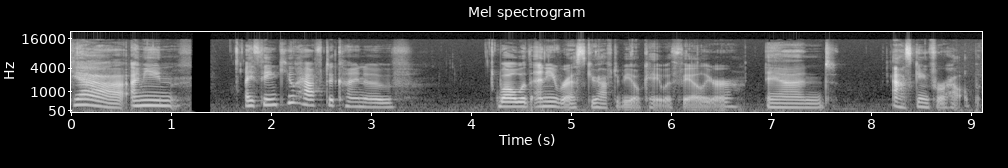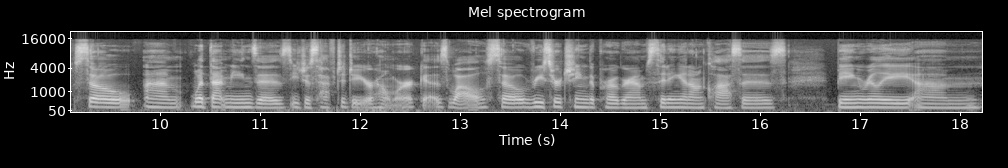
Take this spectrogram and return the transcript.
Yeah, I mean, I think you have to kind of, well, with any risk, you have to be okay with failure and asking for help. So, um, what that means is you just have to do your homework as well. So, researching the program, sitting in on classes, being really, um,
